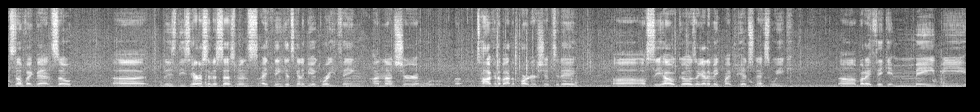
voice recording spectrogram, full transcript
Stuff like that. So uh, these, these Harrison assessments, I think it's going to be a great thing. I'm not sure. Uh, talking about a partnership today. Uh, I'll see how it goes. I got to make my pitch next week. Uh, but I think it may be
